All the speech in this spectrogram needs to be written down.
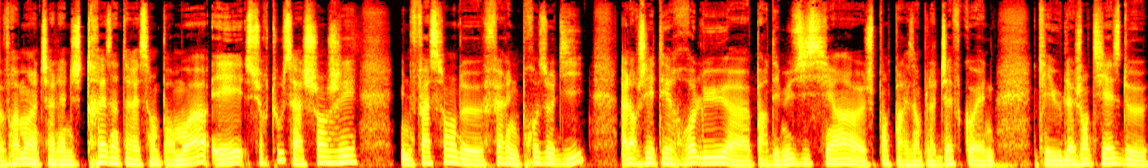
vraiment un challenge très intéressant pour moi et surtout ça a changé une façon de faire une prosodie. Alors j'ai été relu par des musiciens. je pense par exemple à Jeff Cohen, qui a eu la gentillesse de,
